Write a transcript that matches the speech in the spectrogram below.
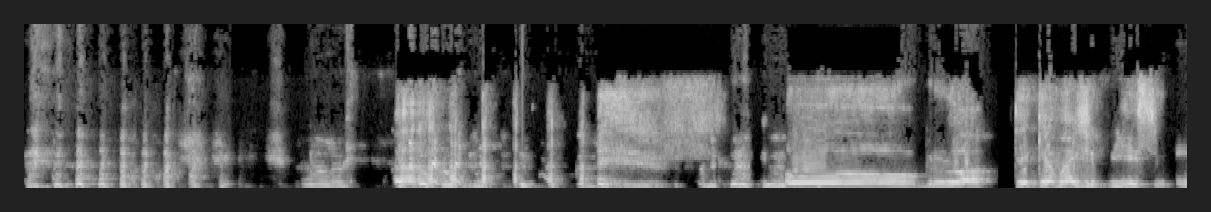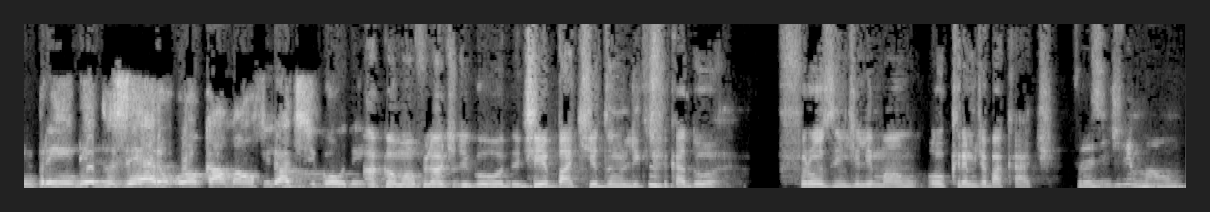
Ô, Bruno, o que, que é mais difícil? Empreender do zero ou acalmar um filhote de Golden? Acalmar um filhote de Golden. Gia, batido no liquidificador, frozen de limão ou creme de abacate? Frozinho de limão.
